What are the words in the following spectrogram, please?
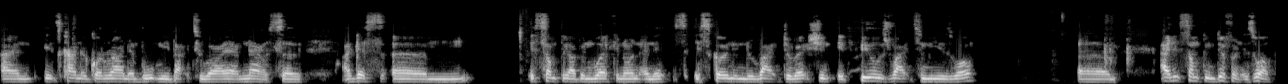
And it's kind of gone around and brought me back to where I am now. So I guess um, it's something I've been working on, and it's it's going in the right direction. It feels right to me as well, um, and it's something different as well.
